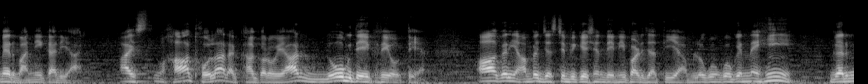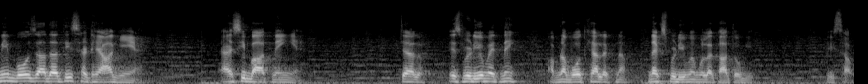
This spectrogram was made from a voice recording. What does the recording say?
मेहरबानी कर यार। आज हाथ होला रखा करो यार, लोग देख रहे होते हैं। आकर यहाँ पे जस्टिफिकेशन देनी पड़ जाती है हम लोगों को कि नहीं, गर्मी बहुत ज़्यादा थी, सठे आ गई हैं। ऐसी बात नहीं है। चलो, इस वीडियो में इतना ही। अपना बहुत ख्याल रखना। नेक्स्ट वीडियो में मुलाकात होगी। पीस आउट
